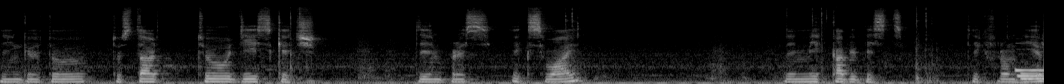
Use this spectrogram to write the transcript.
Then go to to start 2d sketch. Then press xy then make copy paste. Take from here.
